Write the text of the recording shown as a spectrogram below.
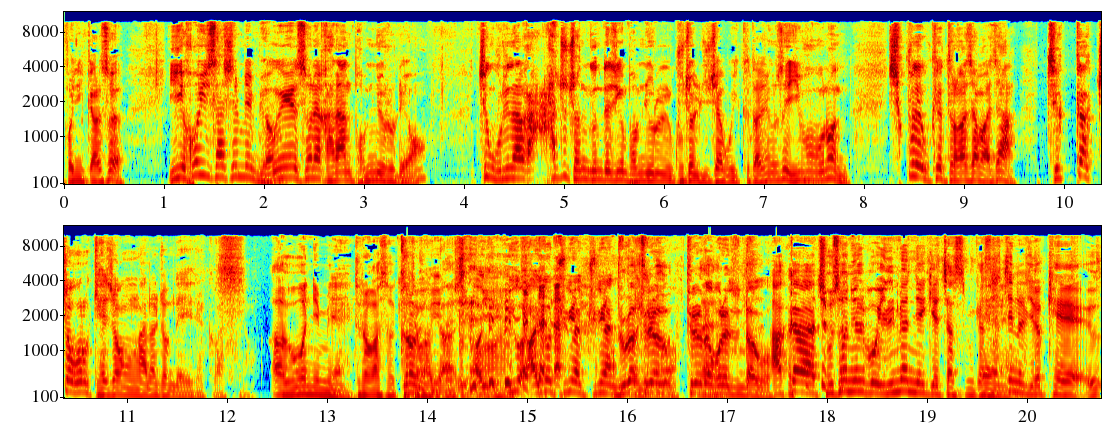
보니까 그래서 이 허위사실 및 명예훼손에 관한 법률을요. 지금 우리나라가 아주 전근대적인 법률 구조를 유지하고 있거든요. 그래서 이 부분은 19대 국회 들어가자마자 즉각적으로 개정안을 좀 내야 될 것 같아요. 아 의원님이 들어가서 그럼요. 아, 이거- 아, 이거 중요한- 중요한 누가. 들여, 들여다 네. 보내준다고. 아까 조선일보 일면 얘기했지 않습니까? 네. 사진을 이렇게 의-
